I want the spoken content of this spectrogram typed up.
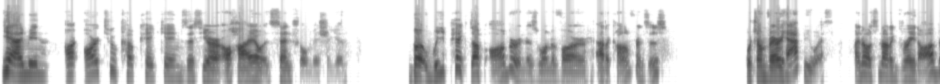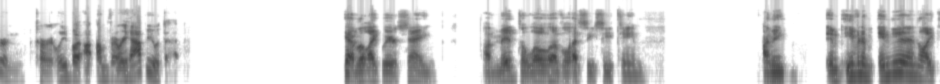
Yeah, I mean, our, our two cupcake games this year are Ohio and Central Michigan. But we picked up Auburn as one of our out of conferences, which I'm very happy with. I know it's not a great Auburn currently, but I, I'm very happy with that. Yeah, but like we were saying, a mid to low level SEC team. I mean, in, even in, even in like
